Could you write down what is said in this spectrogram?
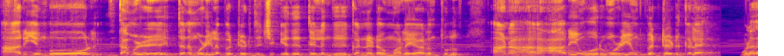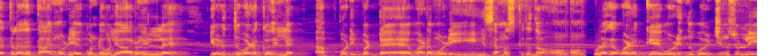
ஆரியம்போல் தமிழ் இத்தனை மொழிகளை பெற்றெடுத்துச்சு. எது? தெலுங்கு கன்னடம் மலையாளம் துளு. ஆனால் ஆரியம் ஒரு மொழியும் பெற்றெடுக்கலை. உலகத்தில் அதை தாய்மொழியை கொண்டவள் யாரும் இல்லை. எழுத்து வழக்கம் இல்லை. அப்படிப்பட்ட வடமொழி சமஸ்கிருதம் உலக வழக்கே ஒழிந்து போயிடுச்சுன்னு சொல்லி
